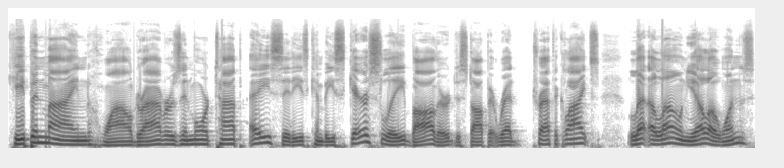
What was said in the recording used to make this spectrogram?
Keep in mind, while drivers in more Type A cities can be scarcely bothered to stop at red traffic lights, let alone yellow ones,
